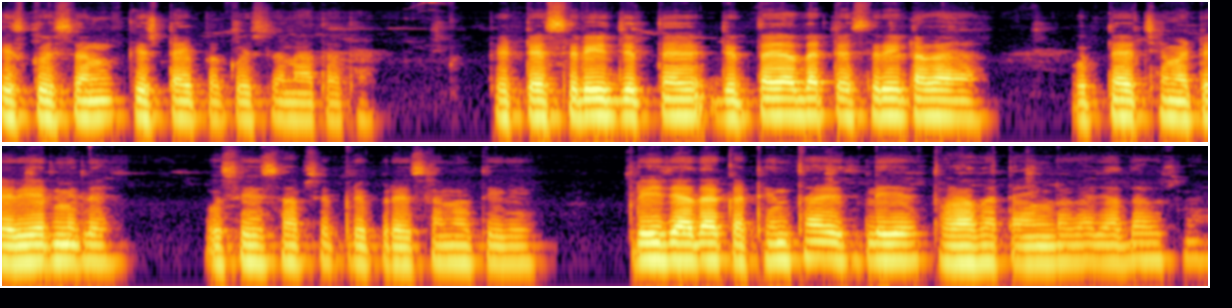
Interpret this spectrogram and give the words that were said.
किस क्वेश्चन, किस टाइप का क्वेश्चन आता था। फिर टेस्ट सीरीज़ जितने, जितना ज़्यादा टेस्ट सीरीज़ लगाया, उतने अच्छे मटेरियल मिले। उसी हिसाब से प्रिपरेशन होती गई। प्री ज़्यादा कठिन था, इसलिए थोड़ा सा टाइम लगा ज़्यादा उसमें।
